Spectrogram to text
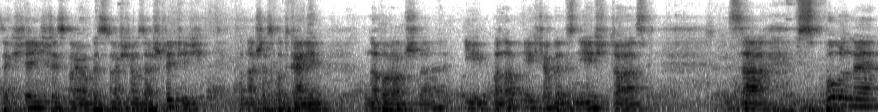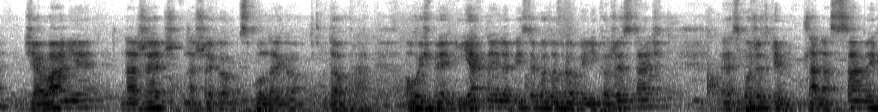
zechcieliście swoją obecnością zaszczycić to nasze spotkanie noworoczne i ponownie chciałbym wznieść toast za wspólne działanie na rzecz naszego wspólnego dobra. Obyśmy jak najlepiej z tego dobra umieli korzystać e, z pożytkiem dla nas samych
